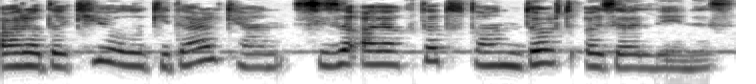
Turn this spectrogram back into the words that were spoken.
Aradaki yolu giderken sizi ayakta tutan dört özelliğiniz,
